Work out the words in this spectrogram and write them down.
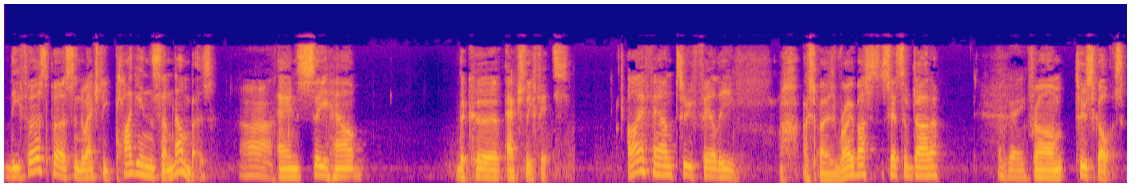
the first person to actually plug in some numbers Ah, and see how the curve actually fits. I found two fairly, I suppose, robust sets of data okay. from two scholars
